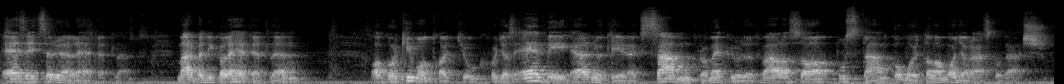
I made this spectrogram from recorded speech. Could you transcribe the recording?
Ez egyszerűen lehetetlen. Márpedig a lehetetlen, akkor kimondhatjuk, hogy az EB elnökének számunkra megküldött válasza pusztán komolytalan magyarázkodás.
